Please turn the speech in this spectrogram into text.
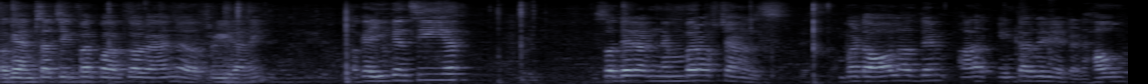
Okay i'm searching for parkour and uh, free running. Okay you can see here. So there are number of channels but all of them are interrelated. How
